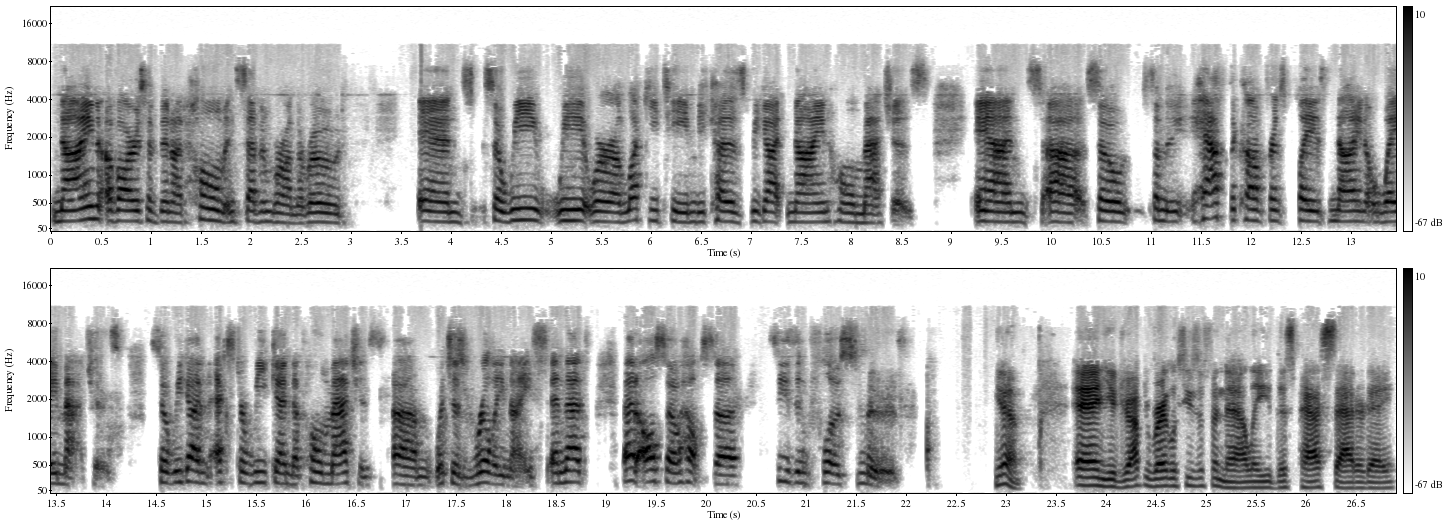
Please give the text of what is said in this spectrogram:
nine of ours have been at home and seven were on the road. And so we we were a lucky team because we got nine home matches. And uh, so some the half the conference plays nine away matches. So we got an extra weekend of home matches, um, which is really nice. And that that also helps the season flow smooth. Yeah. And you dropped your regular season finale this past Saturday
